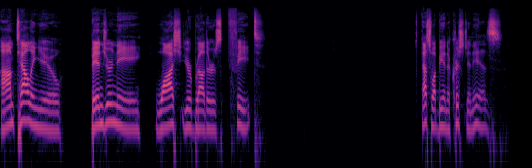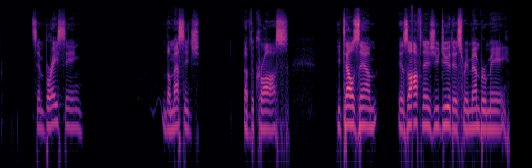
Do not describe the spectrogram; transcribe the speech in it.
I'm telling you, bend your knee wash your brother's feet. That's what being a Christian is. It's embracing the message of the cross. He tells them, as often as you do this, remember me.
